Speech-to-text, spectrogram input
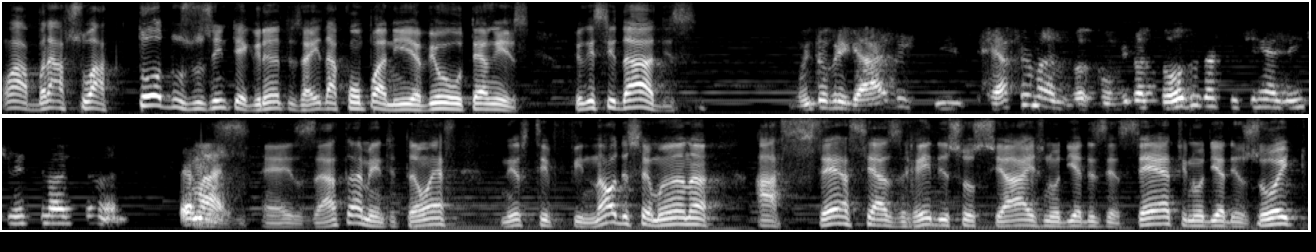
Um abraço a todos os integrantes aí da companhia, viu, Tênis? Felicidades. Muito obrigado e reafirmando, convido a todos a assistirem a gente nesse final de semana. Até mais. É, exatamente. Então, é neste final de semana, acesse as redes sociais no dia 17, no dia 18,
